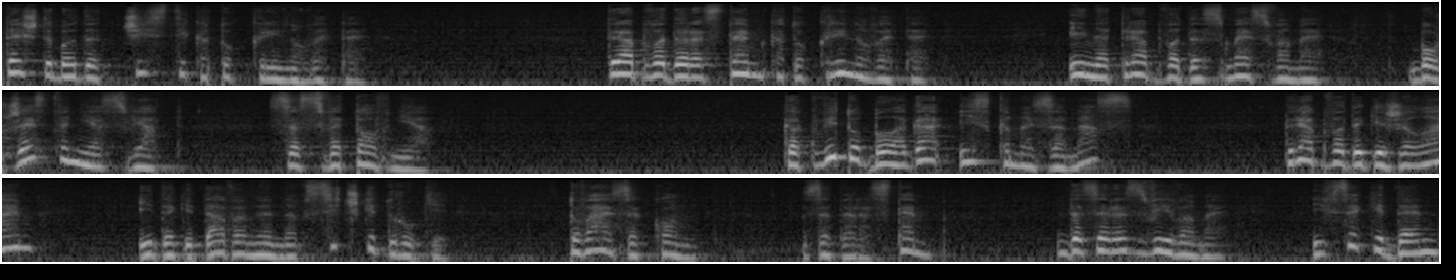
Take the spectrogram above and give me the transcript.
те ще бъдат чисти като криновете. Трябва да растем като криновете и не трябва да смесваме Божествения свят със световния. Каквито блага искаме за нас, трябва да ги желаем и да ги даваме на всички други. Това е закон, за да растем – да се развиваме и всеки ден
